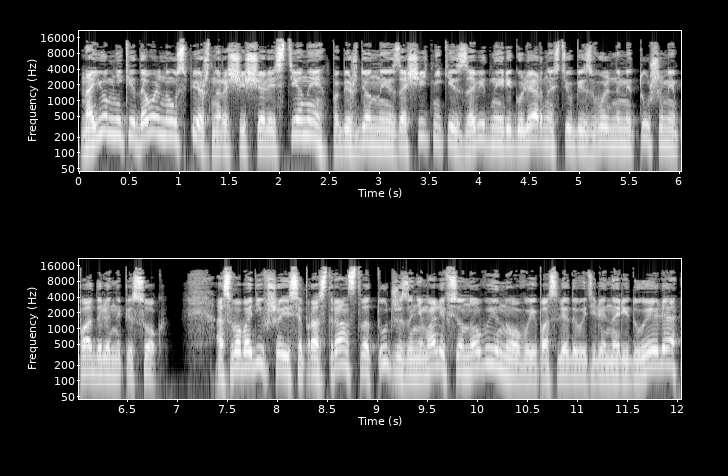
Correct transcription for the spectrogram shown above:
Наемники довольно успешно расчищали стены, побежденные защитники с завидной регулярностью безвольными тушами падали на песок. Освободившееся пространство тут же занимали все новые и новые последователи Наридуэля,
